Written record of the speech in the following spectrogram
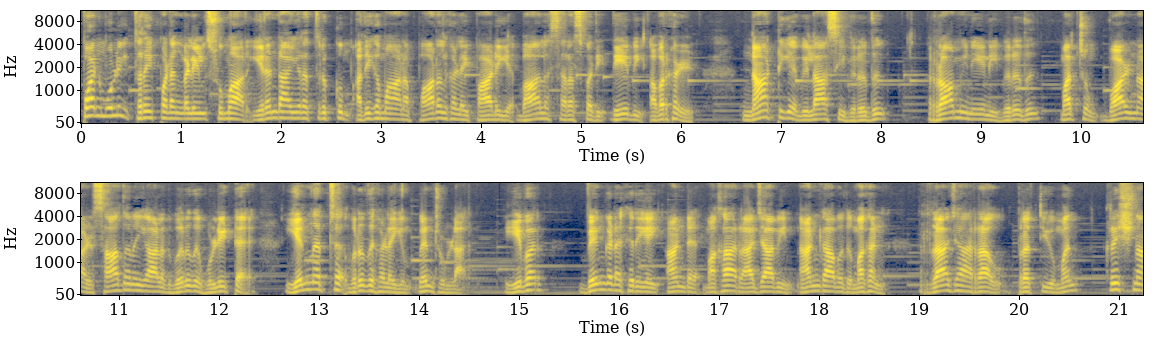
பன்மொழி திரைப்படங்களில் சுமார் இரண்டாயிரத்திற்கும் அதிகமான பாடல்களை பாடிய பால சரஸ்வதி தேவி அவர்கள் நாட்டிய விலாசி விருது ராமினேனி விருது மற்றும் வாழ்நாள் சாதனையாளர் விருது உள்ளிட்ட எண்ணற்ற விருதுகளையும் வென்றுள்ளார். இவர் வெங்கடகிரியை ஆண்ட மகாராஜாவின் நான்காவது மகன் ராஜா ராவ் பிரத்யுமன் கிருஷ்ணா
